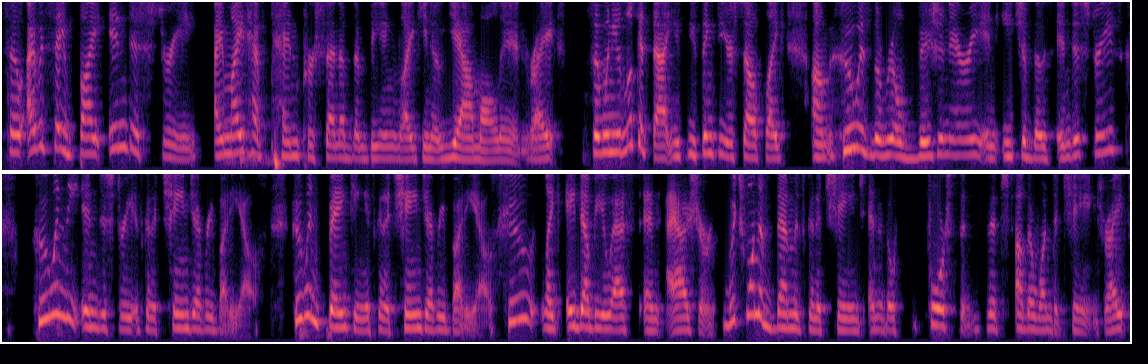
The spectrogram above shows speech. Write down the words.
So I would say by industry, I might have 10% of them being like, you know, yeah, I'm all in, right? So when you look at that, you, you think to yourself, like, um, who is the real visionary in each of those industries? who in the industry is going to change everybody else? Who in banking is going to change everybody else? Who like aws and azure which one of them is going to change and it'll force the, the other one to change right?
